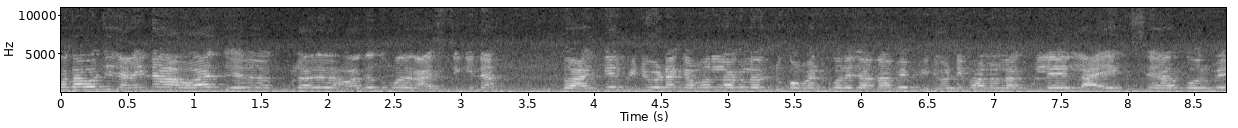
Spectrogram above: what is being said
কথা বলছি, জানি না আওয়াজ কুলারের হাওয়াতে তোমাদের আসছে কিনা। তো আজকের ভিডিওটা কেমন লাগল একটু কমেন্ট করে জানাবে। ভিডিওটি ভালো লাগলে লাইক শেয়ার করবে।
